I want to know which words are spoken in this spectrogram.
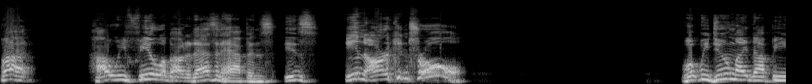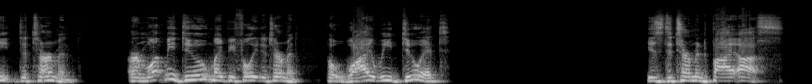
But how we feel about it as it happens is in our control. What we do might not be determined, or what we do might be fully determined, but why we do it is determined by us.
